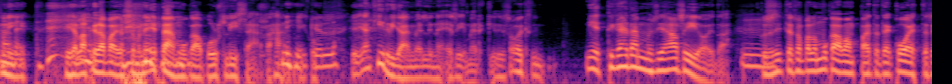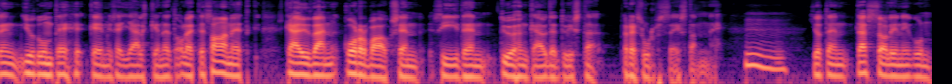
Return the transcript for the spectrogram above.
Vaan niin, että... siihen lasketaan vain jos semmoinen epämukavuus lisää vähän. niin, niin kuin, kyllä. Ja kirjaimellinen esimerkki, siis oikeasti miettikää tämmöisiä asioita, mm. se sitten on paljon mukavampaa, että te koette sen jutun tekemisen jälkeen, että olette saaneet käyvän korvauksen siitä työhön käytetyistä resursseistanne. Mm. Joten tässä oli niin kuin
